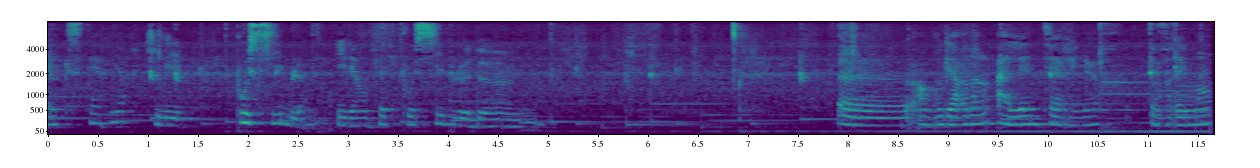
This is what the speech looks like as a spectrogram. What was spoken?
extérieur, qu'il est possible, il est en fait possible de, euh, en regardant à l'intérieur, vraiment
